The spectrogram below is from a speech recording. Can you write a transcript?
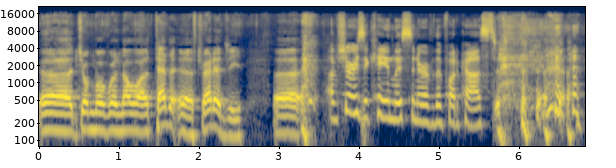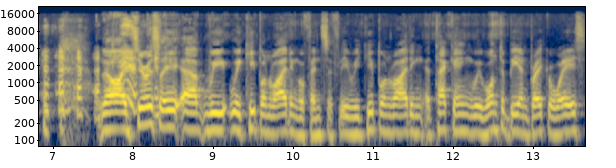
uh, Jumbo will know our uh, strategy. Uh, I'm sure he's a keen listener of the podcast. no, seriously, uh, we we keep on riding offensively. We keep on riding, attacking. We want to be in breakaways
